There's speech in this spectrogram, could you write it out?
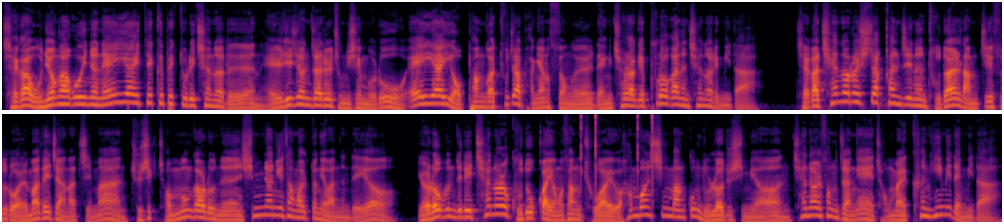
제가 운영하고 있는 AI 테크팩토리 채널은 LG전자를 중심으로 AI 업황과 투자 방향성을 냉철하게 풀어가는 채널입니다. 제가 채널을 시작한 지는 두 달 남짓으로 얼마 되지 않았지만 주식 전문가로는 10년 이상 활동해 왔는데요. 여러분들이 채널 구독과 영상 좋아요 한 번씩만 꾹 눌러주시면 채널 성장에 정말 큰 힘이 됩니다.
